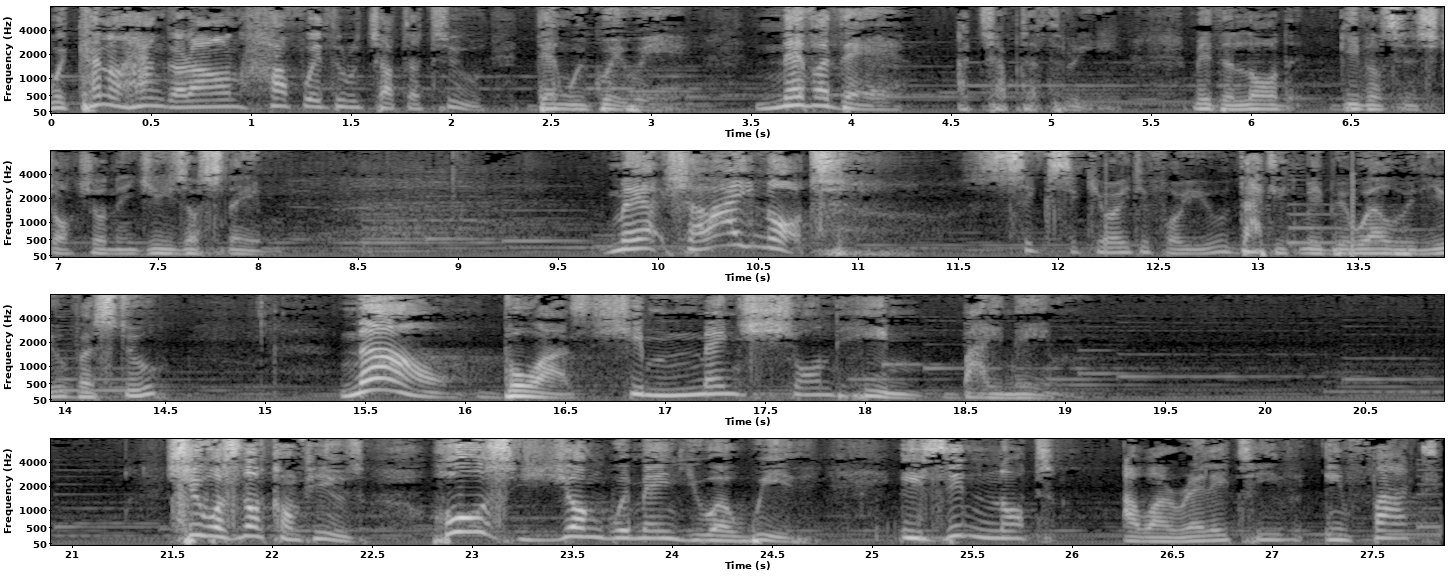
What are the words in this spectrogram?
We cannot hang around halfway through chapter 2, then we go away. Never there at chapter 3. May the Lord give us instruction in Jesus' name. May, shall I not seek security for you that it may be well with you? Verse 2. Now, Boaz, she mentioned him by name. She was not confused. Whose young women you are with? Is it not our relative? In fact,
